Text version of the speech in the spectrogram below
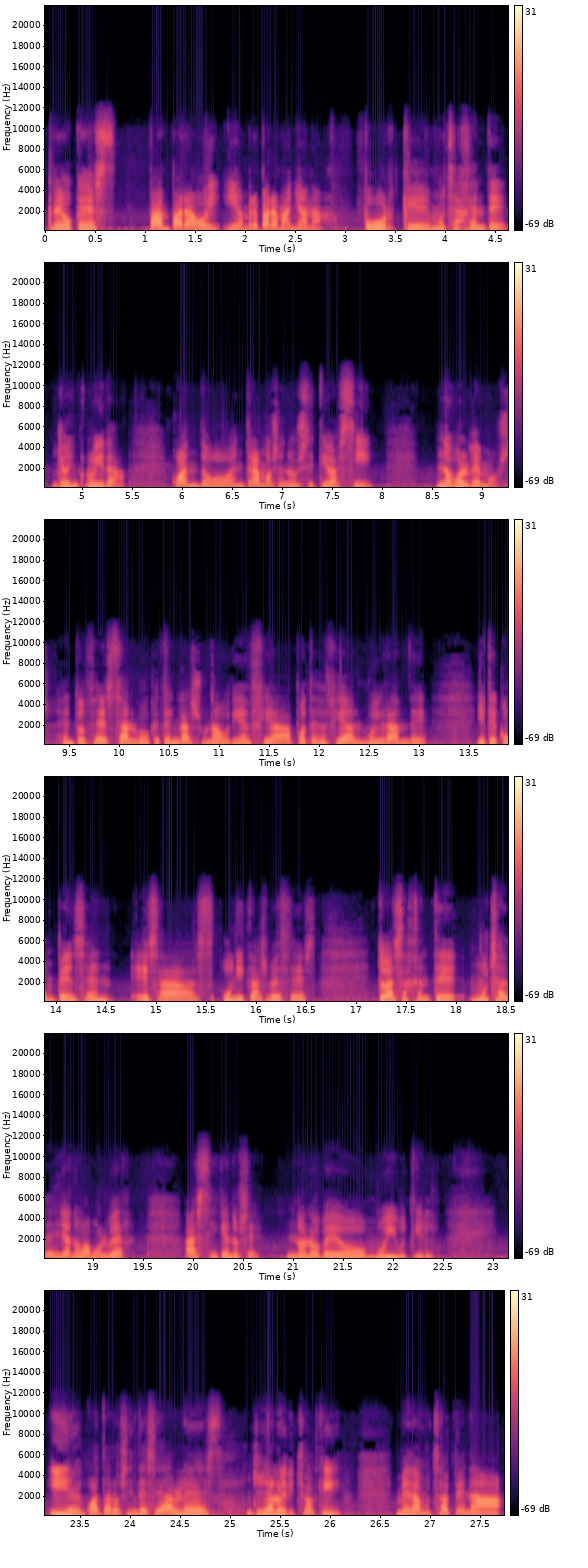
creo que es pan para hoy y hambre para mañana, porque mucha gente, yo incluida, cuando entramos en un sitio así, no volvemos. Entonces, salvo que tengas una audiencia potencial muy grande y te compensen esas únicas veces, toda esa gente, mucha de ella no va a volver. Así que no sé, no lo veo muy útil. Y en cuanto a los indeseables, yo ya lo he dicho aquí, me da mucha pena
